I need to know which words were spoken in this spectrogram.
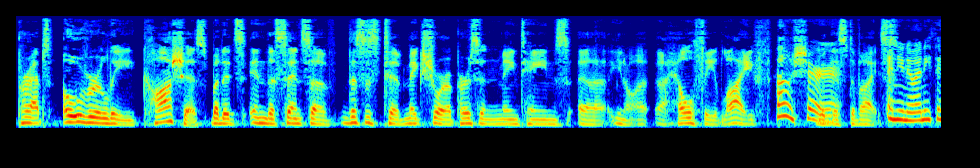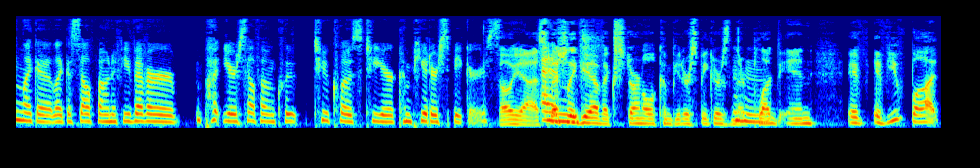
perhaps overly cautious, but it's in the sense of this is to make sure a person maintains uh, you know a, a healthy life. Oh, sure. With this device. And you know, anything like a like a cell phone, if you've ever put your cell phone cl- too close to your computer speakers. Oh yeah, especially And- if you have external computer speakers and they're plugged in. If if you've bought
